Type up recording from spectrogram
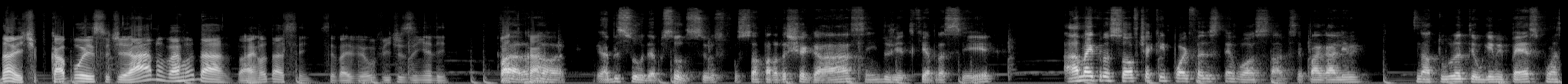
Não, e tipo, acabou isso de, ah, não vai rodar. Vai rodar sim. Você vai ver o videozinho ali. Cara, não, é absurdo, é absurdo. Se fosse a parada chegar, assim, do jeito que é pra ser. A Microsoft é quem pode fazer esse negócio, sabe? Você pagar ali assinatura, ter o Game Pass com as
